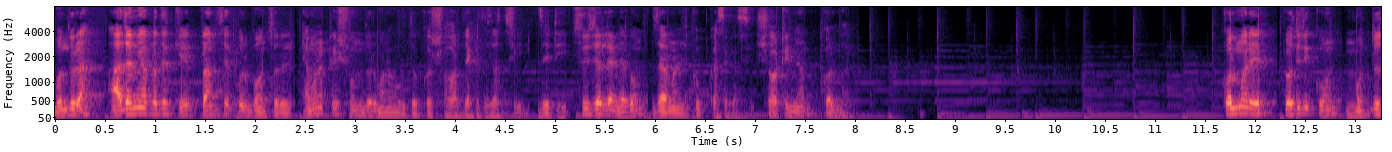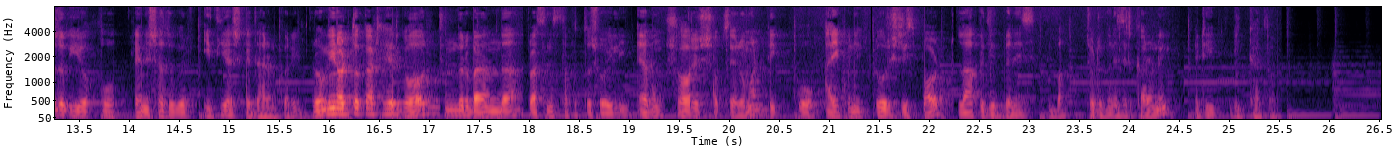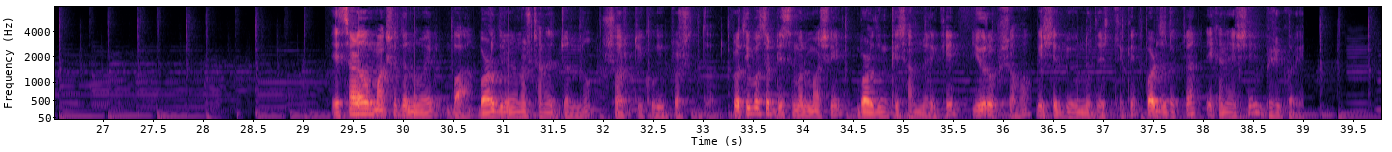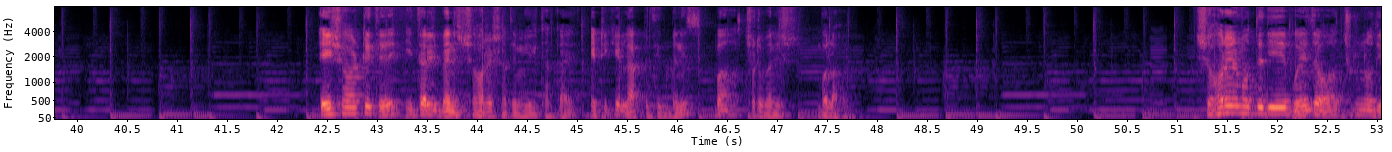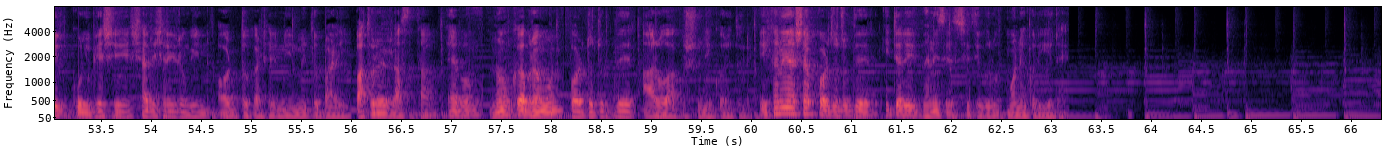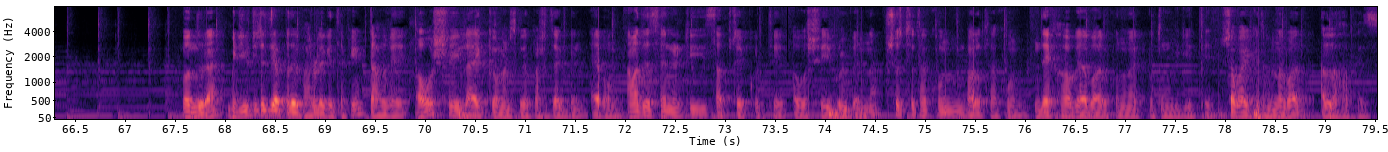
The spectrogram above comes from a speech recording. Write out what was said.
বন্ধুরা, আজ আমি আপনাদেরকে ফ্রান্সের পূর্ব অঞ্চলের এমন একটি সুন্দর মানবদক্ষ শহর দেখাতে যাচ্ছি, যেটি সুইজারল্যান্ড এবং জার্মানির খুব কাছাকাছি। শহরটির নাম কলমার। কলমারের প্রতিটি কোণ মধ্যযুগীয় ও রেনেসা যুগের ইতিহাসকে ধারণ করে। রঙিন অর্ধকাঠের ঘর, সুন্দর বারান্দা, প্রাচীন স্থাপত্য শৈলী এবং শহরের সবচেয়ে রোমান্টিক ও iconic tourist spot la Venice বা ছোট ভেনিসের কারণে এটি বিখ্যাত। এছাড়াও মাকসুদে নোয়ের বা বড়দিনের অনুষ্ঠানের জন্য শহরটি খুবই প্রসিদ্ধ। প্রতি বছর ডিসেম্বর মাসে বড়দিনকে সামনে রেখে ইউরোপ সহ বিশ্বের বিভিন্ন দেশ থেকে পর্যটকরা এখানে এসে ভিড় করে। এই শহরটিতে ইতালির ভেনিস শহরের সাথে মিল থাকায় এটিকে লাপ্রিতিত ভেনিস বা ছোট ভেনিস বলা হয়। শহরের মধ্যে দিয়ে বয়ে যাওয়া ছোট নদীর কোল ঘেঁষে সারি সারি রঙিন অর্ধকাঠের নির্মিত বাড়ি, পাথরের রাস্তা এবং নৌকা ভ্রমণ পর্যটকদের আরও আকর্ষণীয় করে তোলে। এখানে আসা পর্যটকদের ইটালির ভেনিসের স্মৃতিগুলো মনে করিয়ে দেয়। বন্ধুরা, ভিডিওটি যদি আপনাদের ভালো লেগে থাকে, তাহলে অবশ্যই লাইক কমেন্টস করে পাশে থাকবেন এবং আমাদের চ্যানেলটি সাবস্ক্রাইব করতে অবশ্যই ভুলবেন না। সুস্থ থাকুন, ভালো থাকুন। দেখা হবে আবার কোনো এক নতুন ভিডিওতে। সবাইকে ধন্যবাদ। আল্লাহ হাফেজ।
